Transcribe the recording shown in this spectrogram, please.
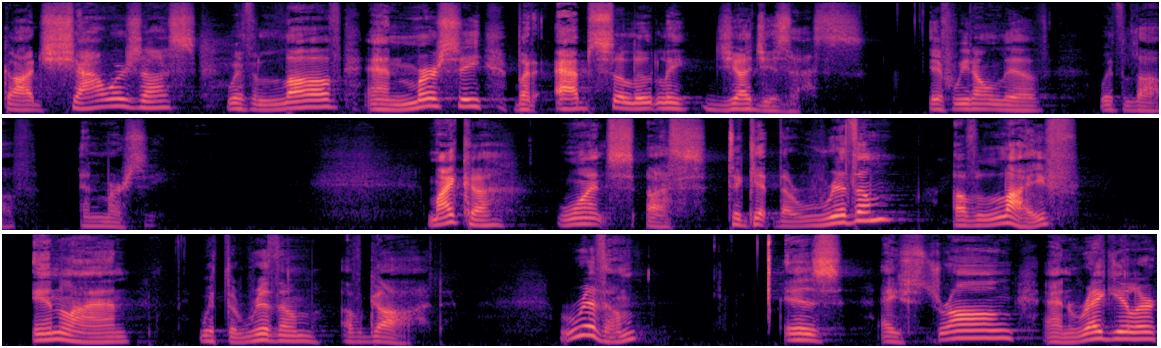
God showers us with love and mercy, but absolutely judges us if we don't live with love and mercy. Micah wants us to get the rhythm of life in line with the rhythm of God. Rhythm is a strong and regular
